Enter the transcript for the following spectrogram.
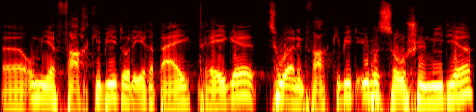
äh, um ihr Fachgebiet oder ihre Beiträge zu einem Fachgebiet über Social Media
